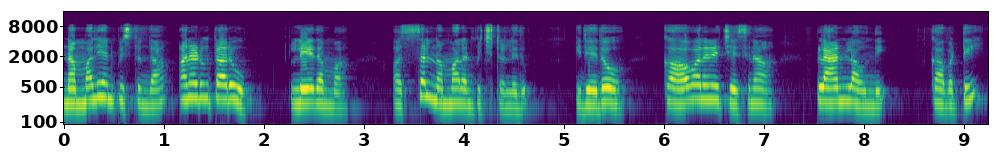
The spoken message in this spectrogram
నమ్మాలి అనిపిస్తుందా? అని అడుగుతారు. లేదమ్మా అస్సలు నమ్మాలనిపించటం లేదు. ఇదేదో కావాలనే చేసిన ప్లాన్లా ఉంది. కాబట్టి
